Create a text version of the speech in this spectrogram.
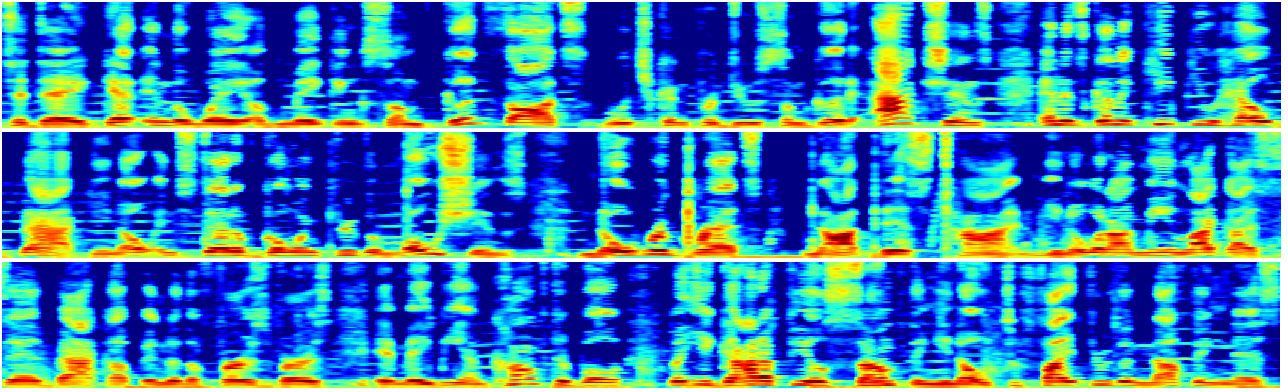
today. Get in in the way of making some good thoughts, which can produce some good actions, and it's gonna keep you held back, you know, instead of going through the motions. No regrets, not this time. You know what I mean? Like I said, back up into the first verse, it may be uncomfortable, but you gotta feel something, you know, to fight through the nothingness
